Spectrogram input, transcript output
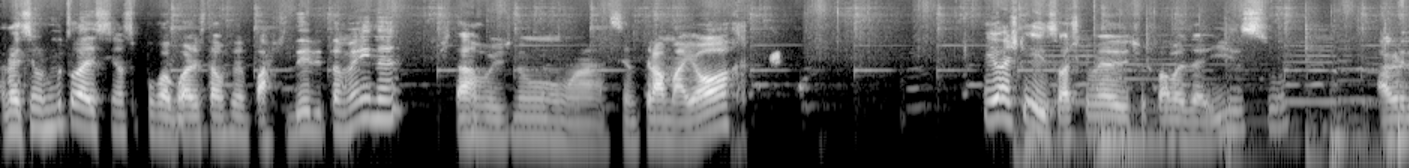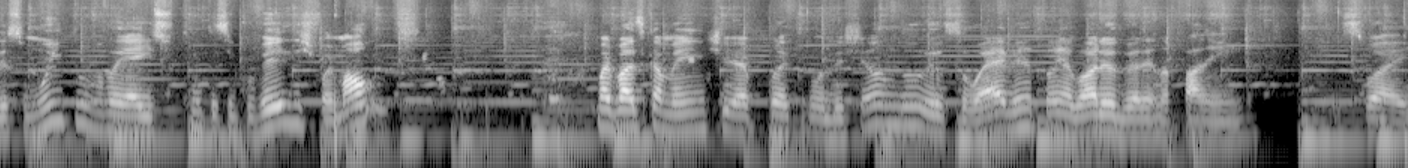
Agradecemos muito a licença por agora estar fazendo parte dele também, né? Estamos numa central maior. E eu acho que é isso. Acho que a minha deixa eu falar é isso. Agradeço muito. Falei é isso 35 vezes, foi mal. Mas basicamente é por aqui que eu vou deixando. Eu sou o Everton e agora eu e a Helena falem suas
